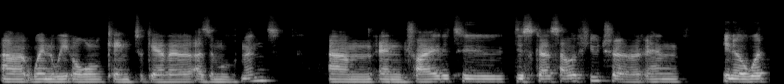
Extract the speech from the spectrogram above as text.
uh, when we all came together as a movement um, and tried to discuss our future and you know what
